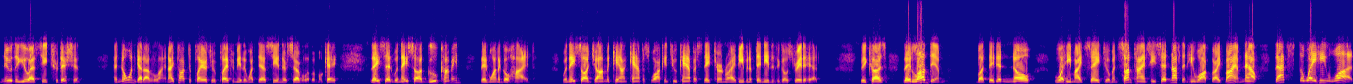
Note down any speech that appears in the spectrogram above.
knew the USC tradition, and no one got out of line. I talked to players who have played for me that went to SC, and there's several of them. Okay, they said when they saw Goux coming, they'd want to go hide. When they saw John McKay on campus walking through campus, they'd turn right even if they needed to go straight ahead. Because they loved him, but they didn't know what he might say to them. And sometimes he said nothing. He walked right by him. Now, that's the way he was.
